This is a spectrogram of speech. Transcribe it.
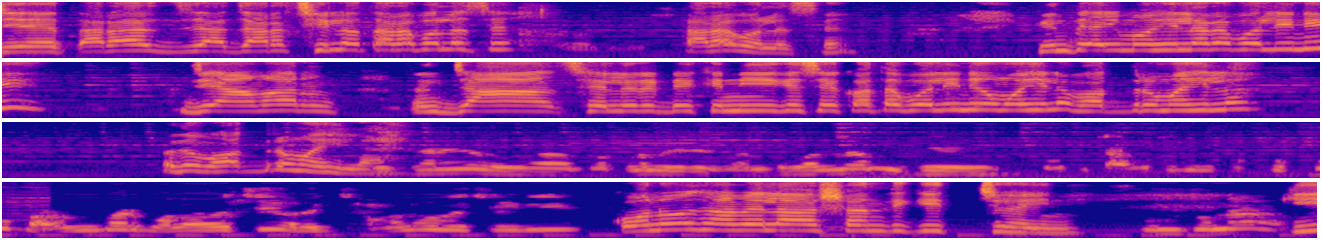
যে তারা যারা ছিল তারা বলেছে। তারা বলেছে। কিন্তু এই মহিলারা বলিনি যে আমার যা ছেলের ডেকে নিয়ে গেছে কথা বলিনি ও মহিলা ভদ্র মহিলা? ও তো ভদ্র মহিলা। জানতে পারলাম যে বারংবার বলা হয়েছে অনেক ঝামেলা হয়েছে কোনো ঝামেলা অশান্তি কিচ্ছু হয়নি। কি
